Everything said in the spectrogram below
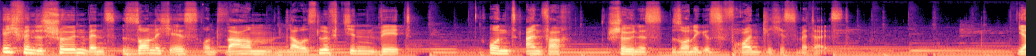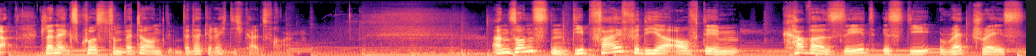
Ich finde es schön, wenn es sonnig ist und warm, ein laues Lüftchen weht und einfach schönes, sonniges, freundliches Wetter ist. Ja, kleiner Exkurs zum Wetter und Wettergerechtigkeitsfragen. Ansonsten, die Pfeife, die ihr auf dem Cover seht, ist die Red Trace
